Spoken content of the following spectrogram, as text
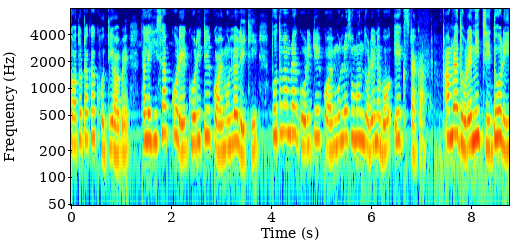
তত টাকা ক্ষতি হবে। তাহলে হিসাব করে ঘড়িটির ক্রয় মূল্য লিখি। প্রথমে আমরা ঘড়িটির ক্রয় মূল্য সমান ধরে নেব এক্স টাকা। আমরা ধরে নিচ্ছি, ধরি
